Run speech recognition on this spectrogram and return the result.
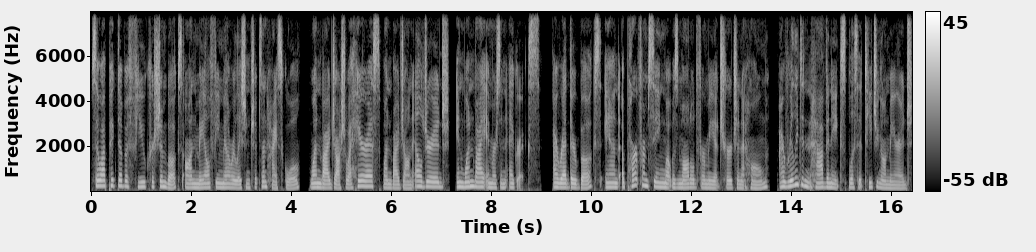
So, I picked up a few Christian books on male female relationships in high school, one by Joshua Harris, one by John Eldredge, and one by Emerson Eggerichs. I read their books, and apart from seeing what was modeled for me at church and at home, I really didn't have any explicit teaching on marriage,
